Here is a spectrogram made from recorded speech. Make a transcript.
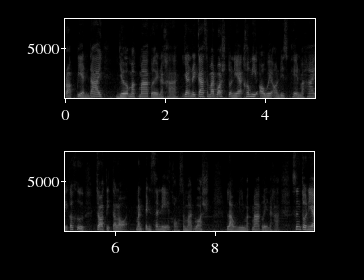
ปรับเปลี่ยนได้เยอะมากๆเลยนะคะ อย่างนาฬิกาสมาร์ทวอชตัวนี้เขามี always on display มาให้ ก็คือจอติดตลอด มันเป็นเสน่ห์ของสมาร์ทวอชเหล่านี้มากๆเลยนะคะ ซึ่งตัวนี้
